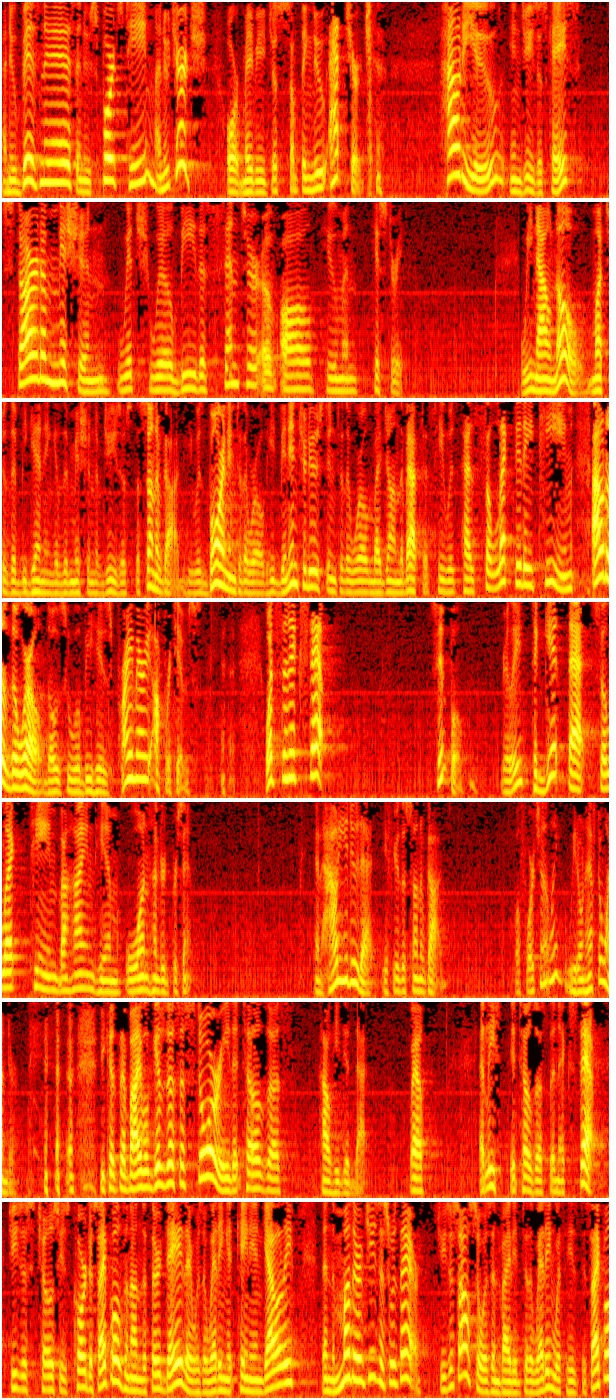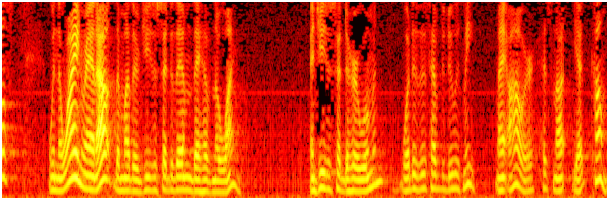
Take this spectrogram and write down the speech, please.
A new business, a new sports team, a new church, or maybe just something new at church. How do you, in Jesus' case, start a mission which will be the center of all human history? We now know much of the beginning of the mission of Jesus, the Son of God. He was born into the world. He'd been introduced into the world by John the Baptist. He was, has selected a team out of the world, those who will be his primary operatives. What's the next step? Simple really, to get that select team behind him 100%. And how do you do that if you're the Son of God? Well, fortunately, we don't have to wonder. because the Bible gives us a story that tells us how he did that. Well, at least it tells us the next step. Jesus chose his core disciples, and on the third day there was a wedding at Cana in Galilee. Then the mother of Jesus was there. Jesus also was invited to the wedding with his disciples. When the wine ran out, the mother of Jesus said to them, They have no wine. And Jesus said to her, Woman, what does this have to do with me? My hour has not yet come.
